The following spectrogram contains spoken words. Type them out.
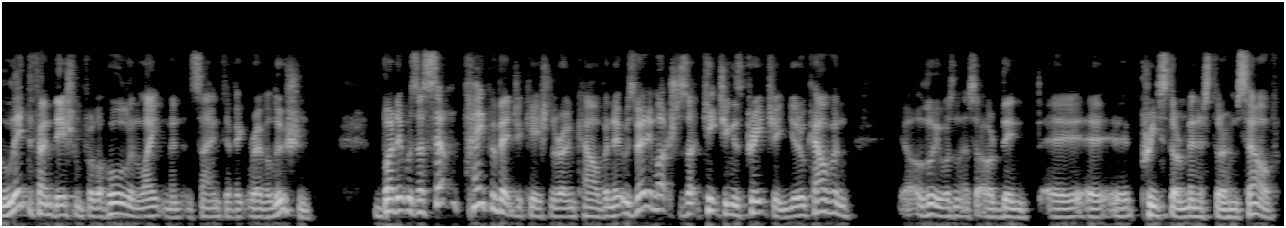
laid the foundation for the whole Enlightenment and scientific revolution. But it was a certain type of education around Calvin. It was very much sort of teaching as preaching. You know, Calvin, although he wasn't a sort of ordained uh, priest or minister himself,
